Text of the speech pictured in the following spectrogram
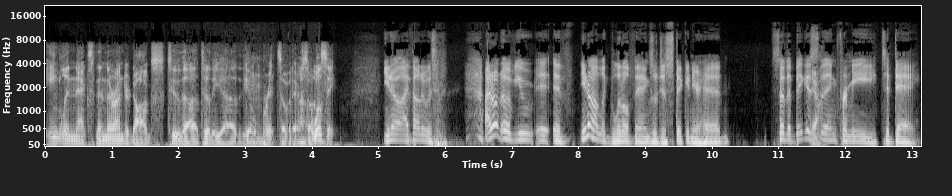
England next, then they're underdogs to the to the uh, the old Brits over there. So Uh-huh. we'll see. You know, I thought it was. I don't know if you if you know how like little things will just stick in your head. So the biggest Yeah. thing for me today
